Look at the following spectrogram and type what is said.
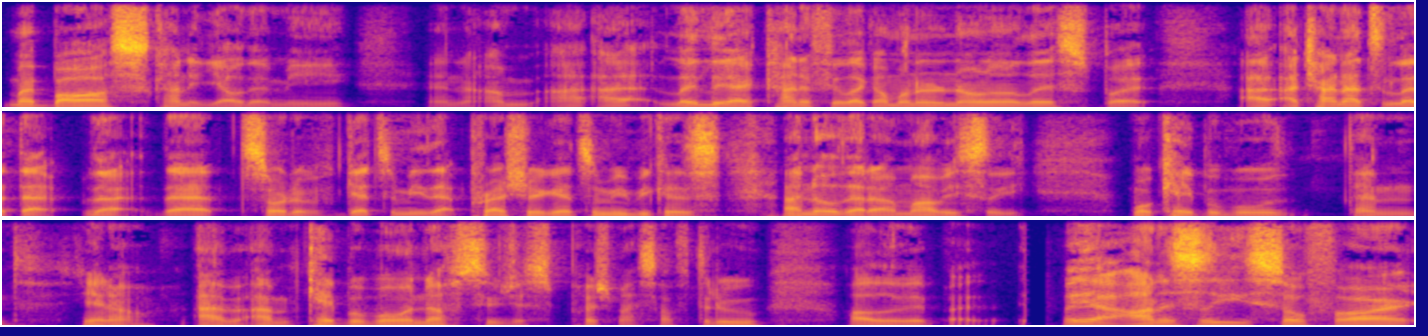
my boss kind of yelled at me, and I'm I, I lately I kind of feel like I'm on a no-no list, but I, I, try not to let that that that sort of get to me, that pressure get to me, because I know that I'm obviously more capable than you know. I'm I'm capable enough to just push myself through all of it, but but yeah, honestly, so far,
